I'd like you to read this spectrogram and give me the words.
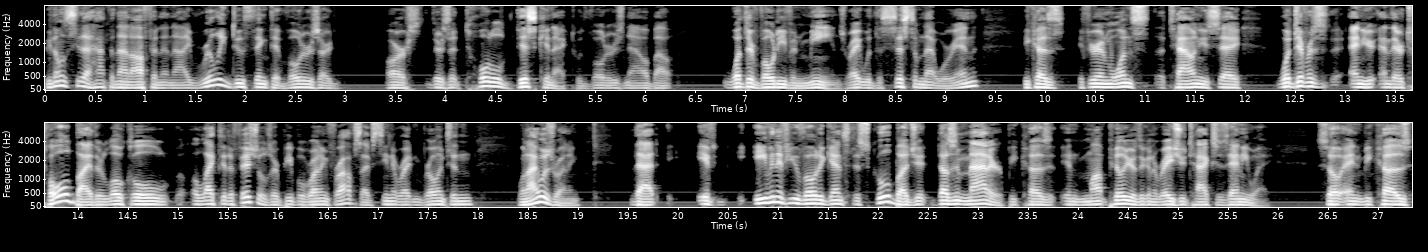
we don't see that happen that often, and I really do think that voters are are there's a total disconnect with voters now about what their vote even means, right? With the system that we're in, because if you're in one town, you say what difference, and you and they're told by their local elected officials or people running for office. I've seen it right in Burlington when I was running that if even if you vote against the school budget doesn't matter because in Montpelier they're going to raise your taxes anyway. So and because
